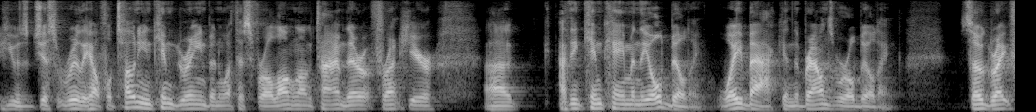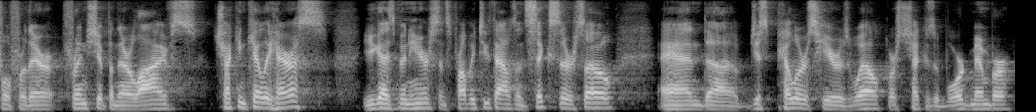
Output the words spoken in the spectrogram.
he was just really helpful. Tony and Kim Green been with us for a long, long time. They're up front here. Uh, I think Kim came in the old building, way back in the Brownsboro building. So grateful for their friendship and their lives. Chuck and Kelly Harris, you guys been here since probably 2006 or so and uh, just pillars here as well. Of course, Chuck is a board member,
